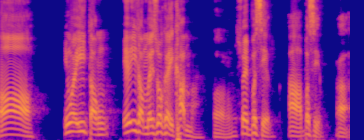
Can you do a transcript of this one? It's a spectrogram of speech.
哦，因为一董因为一董没说可以看嘛，哦，所以不行啊，不行啊。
